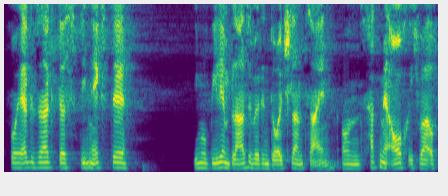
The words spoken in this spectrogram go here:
vorhergesagt, dass die nächste Immobilienblase wird in Deutschland sein. Und hat mir auch, ich war auf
